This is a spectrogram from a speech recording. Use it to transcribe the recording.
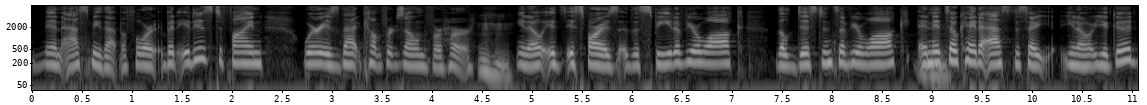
men ask me that before. But it is to find where is that comfort zone for her. Mm-hmm. You know, it's as far as the speed of your walk, the distance of your walk, and Mm-hmm. it's okay to ask to say, you know, are you good?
